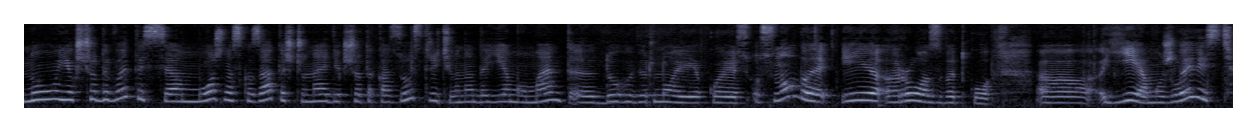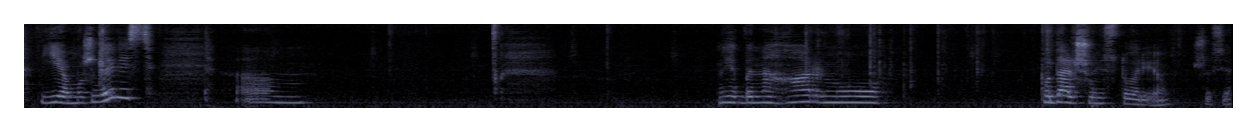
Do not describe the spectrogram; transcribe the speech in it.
Ну, якщо дивитися, можна сказати, що навіть якщо така зустріч, вона дає момент е, договірної якоїсь основи і розвитку. Е, Є можливість, є можливість. ем, Якби на гарну подальшу історію. Щось я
